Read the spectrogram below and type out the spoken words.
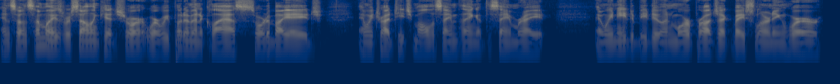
And so, in some ways, we're selling kids short where we put them in a class sorted by age and we try to teach them all the same thing at the same rate. And we need to be doing more project based learning where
